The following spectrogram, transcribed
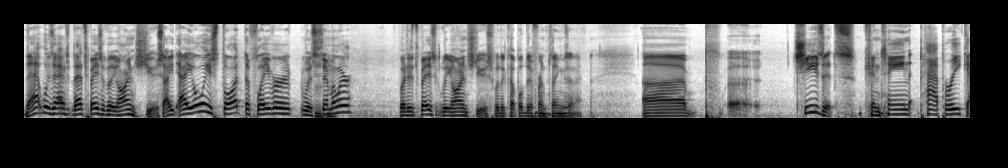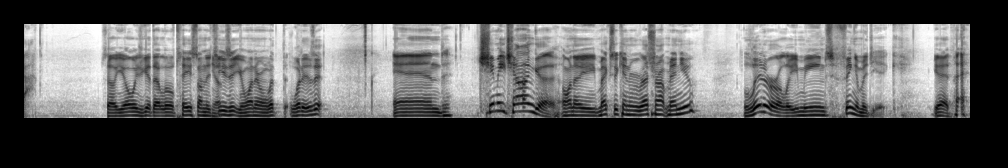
That was act- that's basically orange juice. I, I always thought the flavor was similar, but it's basically orange juice with a couple different things in it. Uh, uh, Cheez-Its contain paprika. So you always get that little taste on the Yep. Cheez-It. You're wondering what what is it? And chimichanga on a Mexican restaurant menu literally means fingamajig. Go ahead, Matt.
